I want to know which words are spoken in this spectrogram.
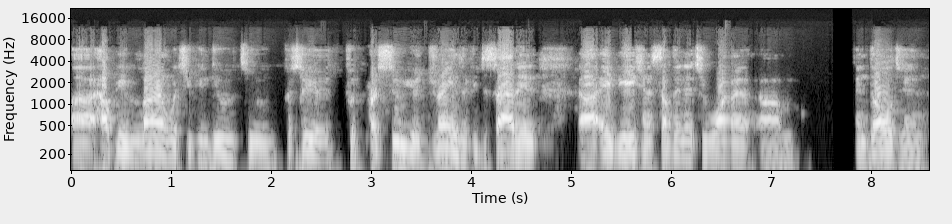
uh, help you learn what you can do to pursue your, pursue your dreams if you decided uh, aviation is something that you want to um, indulge in.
